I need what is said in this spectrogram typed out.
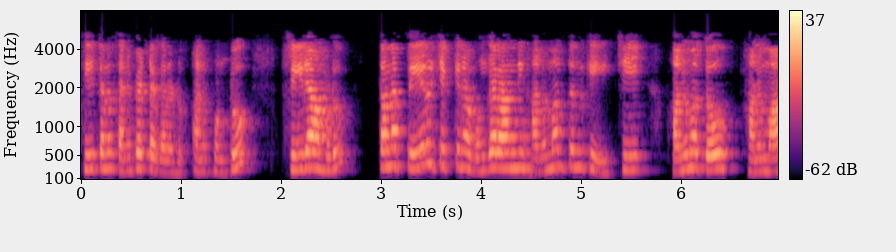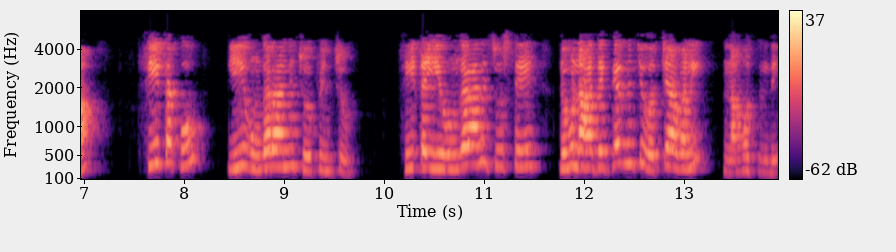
సీతను కనిపెట్టగలడు అనుకుంటూ శ్రీరాముడు తన పేరు చెక్కిన ఉంగరాన్ని హనుమంతునికి ఇచ్చి హనుమతో హనుమ సీతకు ఈ ఉంగరాన్ని చూపించు. సీత ఈ ఉంగరాన్ని చూస్తే నువ్వు నా దగ్గర నుంచి వచ్చావని నమ్ముతుంది.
